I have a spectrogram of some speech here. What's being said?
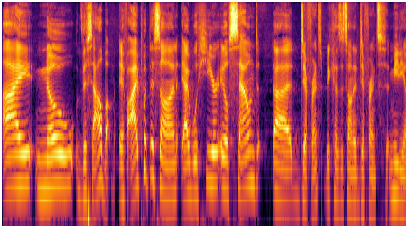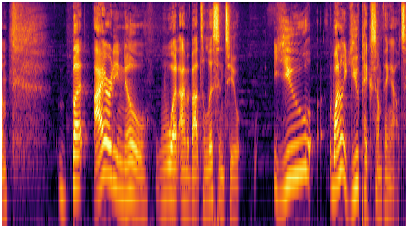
I know this album. If I put this on, I will hear it'll sound uh, different because it's on a different medium. But I already know what I'm about to listen to. You why don't you pick something out?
